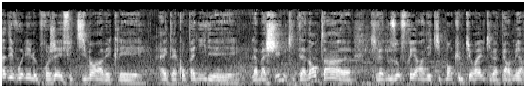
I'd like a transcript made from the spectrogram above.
a dévoilé le projet effectivement avec les avec la compagnie des la machine qui est à Nantes, hein, euh, qui va nous offrir un équipement culturel qui va permettre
